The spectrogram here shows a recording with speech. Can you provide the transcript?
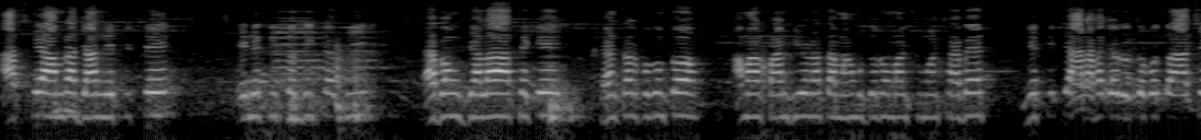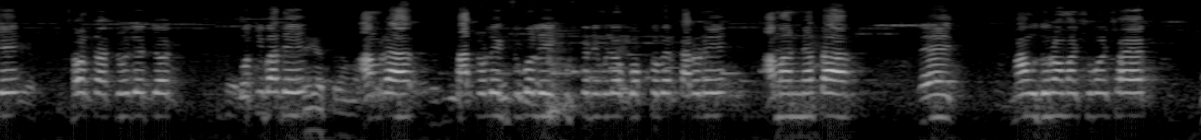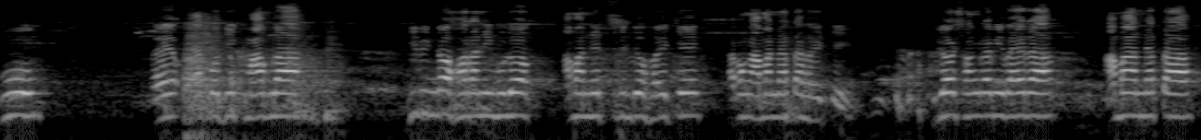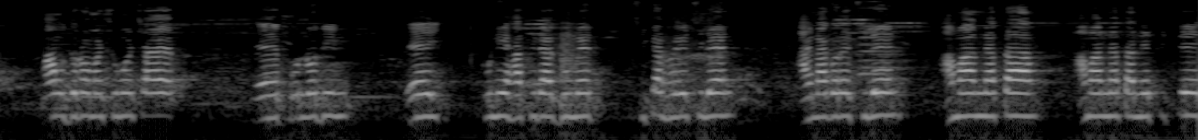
আজকে আমরা যার নেতৃত্বে এই নেতৃত্ব দিতেছি এবং জেলা থেকে সেন্ট্রাল পর্যন্ত আমার প্রাণপ্রিয় নেতা মাহমুদুর রহমান সুমন সাহেবের নেতৃত্বে আড়াই হাজার ঐক্যবদ্ধ আছে। সন্ত্রাস প্রতিবাদে আমরা ছাত্রলীগ যুবলীগ উস্কানিমূলক বক্তব্যের কারণে আমার নেতা মাহমুদুর রহমান সুমন সাহেব এই, একাধিক মামলা বিভিন্ন হরানিমূলক আমার নেতৃবৃন্দ হয়েছে এবং আমার নেতা হয়েছে। প্রিয় সংগ্রামী ভাইরা আমার নেতা মাহমুদুর রহমান সুমন সাহেব, এ পনেরো দিন এই খুনি হাসিরা গুমের শিকার হয়েছিলেন, আয়নাগরে ছিলেন। আমার নেতা, আমার নেতার নেতৃত্বে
